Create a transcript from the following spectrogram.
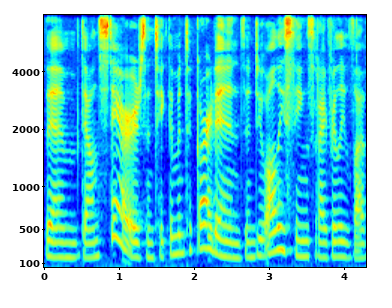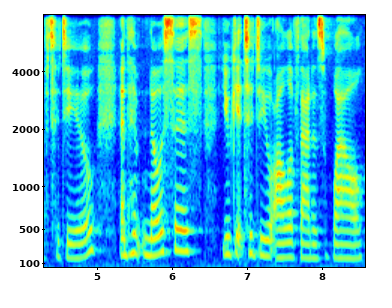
them downstairs and take them into gardens and do all these things that I really love to do. And hypnosis, you get to do all of that as well,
